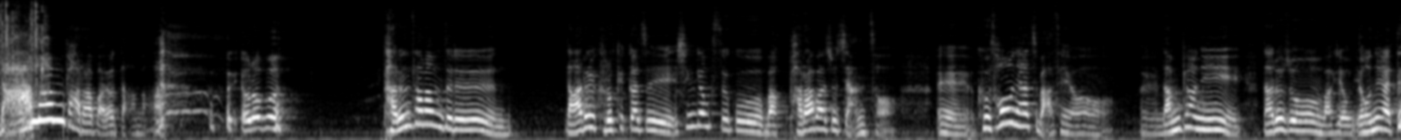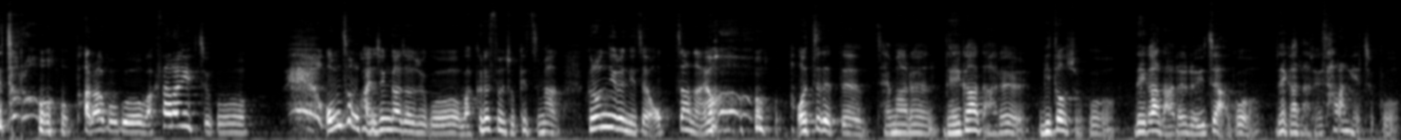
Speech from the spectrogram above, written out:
나만 바라봐요. 나만. 여러분 다른 사람들은 나를 그렇게까지 신경 쓰고 막 바라봐주지 않죠. 예, 그거 서운해하지 마세요. 예, 남편이 나를 좀 막 연애할 때처럼 바라보고 막 사랑해주고 엄청 관심 가져주고 막 그랬으면 좋겠지만 그런 일은 이제 없잖아요. 어찌됐든 제 말은 내가 나를 믿어주고 내가 나를 의지하고 내가 나를 사랑해주고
